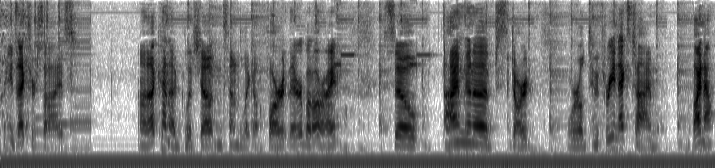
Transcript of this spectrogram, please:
who needs exercise? Oh, that kind of glitched out and sounded like a fart there, but alright. So, I'm gonna start World 2-3 next time. Bye now.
